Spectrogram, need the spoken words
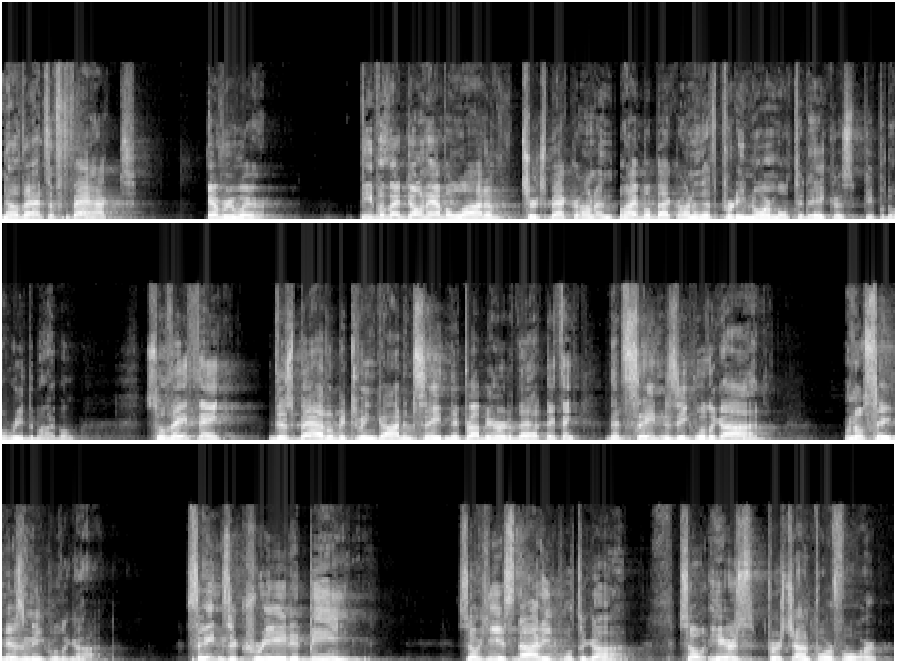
Now, that's a fact everywhere. People that don't have a lot of church background and Bible background, and that's pretty normal today because people don't read the Bible. So they think this battle between God and Satan, they probably heard of that. They think that Satan is equal to God. Well, no, Satan isn't equal to God. Satan's a created being. So he is not equal to God. So here's 1 John 4 4,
